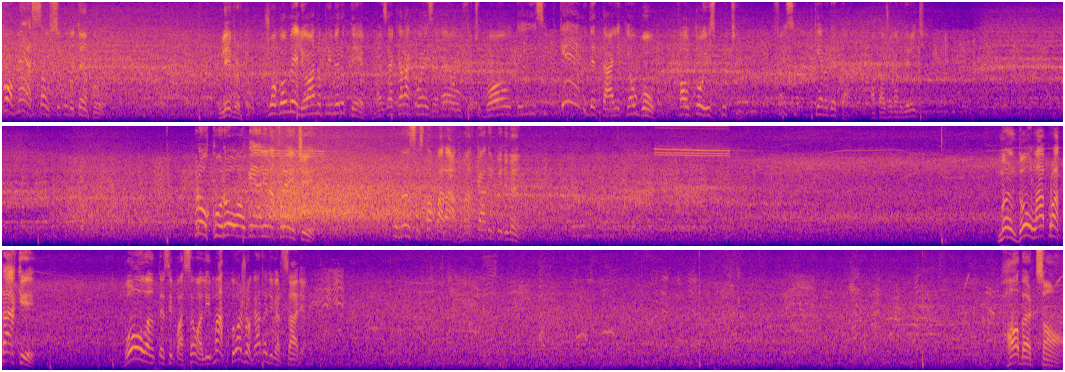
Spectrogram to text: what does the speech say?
Começa o segundo tempo. Liverpool jogou melhor no primeiro tempo, mas é aquela coisa, né? O futebol tem esse pequeno detalhe que é o gol. Faltou isso para o time. Só esse pequeno detalhe. Mas tá jogando direitinho. Procurou alguém ali na frente. O lance está parado, marcado impedimento. Mandou lá pro ataque. Boa antecipação ali, matou a jogada adversária. Robertson.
